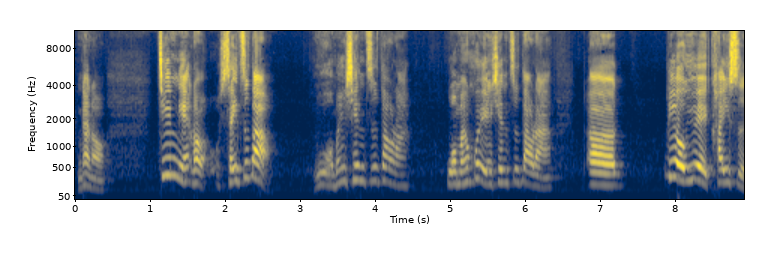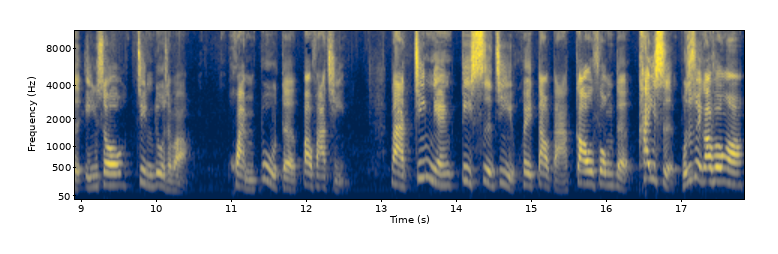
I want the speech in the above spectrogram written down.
你看哦，今年哦，谁知道？我们先知道啦，我们会员先知道啦。呃，六月开始营收进入什么缓步的爆发期？那今年第四季会到达高峰的开始，不是最高峰哦，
